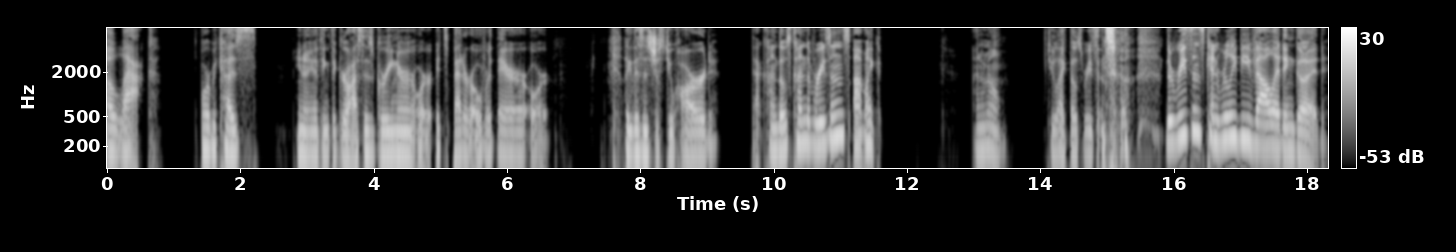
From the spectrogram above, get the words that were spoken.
a lack or because you know, you think the grass is greener or it's better over there or like this is just too hard. That kind those kind of reasons. I'm like I don't know. Do you like those reasons? the reasons can really be valid and good.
